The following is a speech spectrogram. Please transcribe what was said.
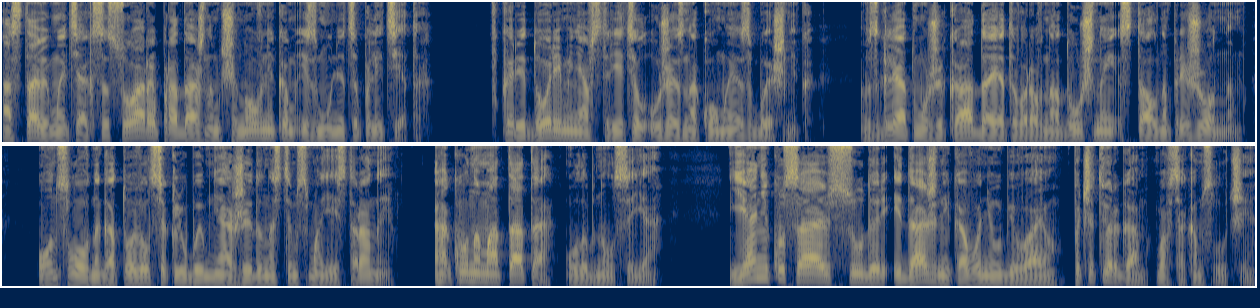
Оставим эти аксессуары продажным чиновникам из муниципалитета. В коридоре меня встретил уже знакомый СБшник. Взгляд мужика, до этого равнодушный, стал напряженным. Он словно готовился к любым неожиданностям с моей стороны. «Акуна Матата!» — улыбнулся я. «Я не кусаюсь, сударь, и даже никого не убиваю. По четвергам, во всяком случае».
